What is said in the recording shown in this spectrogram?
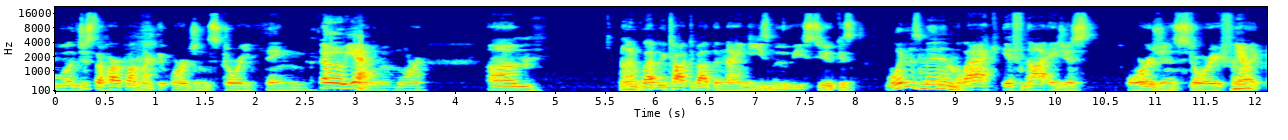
Well, and just to harp on like the origin story thing Oh yeah. a little bit more. Um, and I'm glad we talked about the '90s movies too, because what is Men in Black if not a just origin story for Yeah. like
